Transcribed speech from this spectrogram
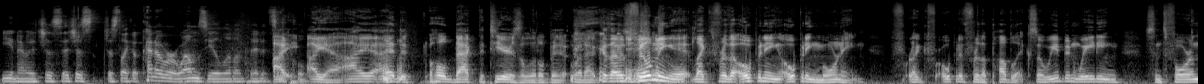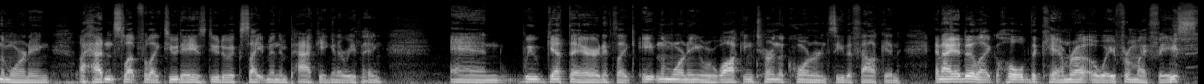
You know, it's just, it's just, just like it kind of overwhelms you a little bit. It's so I, cool. I yeah, I, I had to hold back the tears a little bit when I because I was filming it like for the opening opening morning, like for open it for the public. So we had been waiting since four in the morning. I hadn't slept for like two days due to excitement and packing and everything. And we get there and it's like eight in the morning. We're walking, turn the corner and see the Falcon. And I had to like hold the camera away from my face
